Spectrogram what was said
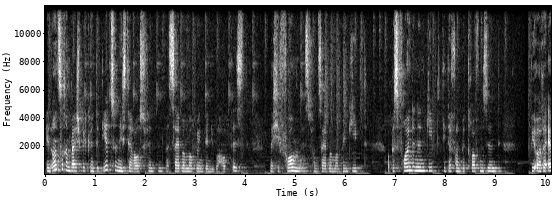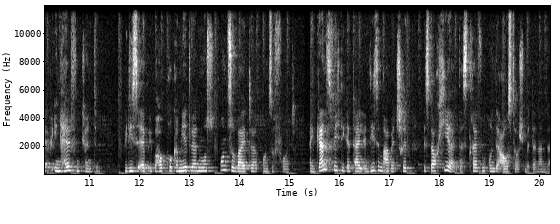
In unserem Beispiel könntet ihr zunächst herausfinden, was Cybermobbing denn überhaupt ist, welche Formen es von Cybermobbing gibt, ob es Freundinnen gibt, die davon betroffen sind, wie eure App ihnen helfen könnte, wie diese App überhaupt programmiert werden muss und so weiter und so fort. Ein ganz wichtiger Teil in diesem Arbeitsschritt ist auch hier das Treffen und der Austausch miteinander.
